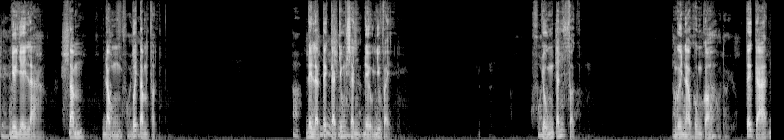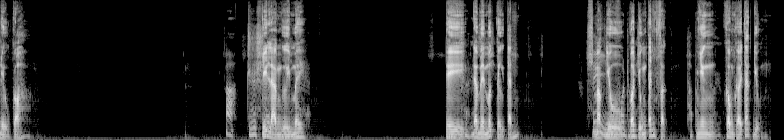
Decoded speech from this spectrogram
Như vậy là tâm đồng với tâm Phật đây là tất cả chúng sanh đều như vậy. Chủng tánh Phật. Người nào không có, Tất cả đều có. Chỉ là người mê, thì đã mê mất tự tánh. Mặc dù có chủng tánh phật, nhưng không khởi tác dụng.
